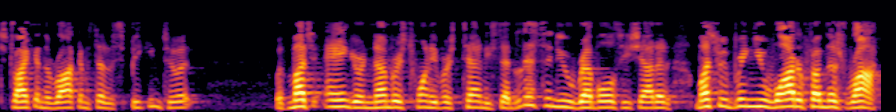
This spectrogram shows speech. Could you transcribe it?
striking the rock instead of speaking to it. With much anger, Numbers 20, verse 10, he said, Listen, you rebels, he shouted, must we bring you water from this rock?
